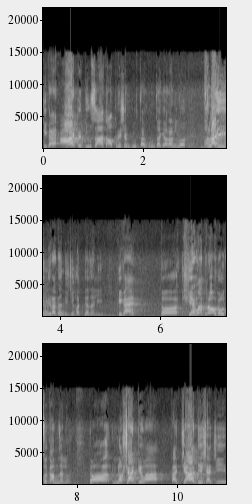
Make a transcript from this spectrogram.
ठीक आहे? आठ दिवसात ऑपरेशन ब्लू करून जाग्यावर आणलं. भलाई इंदिरा गांधीची हत्या झाली. ठीक आहे? तर हे मात्र अगाऊचं काम झालं. तर लक्षात ठेवा का ज्या देशाची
